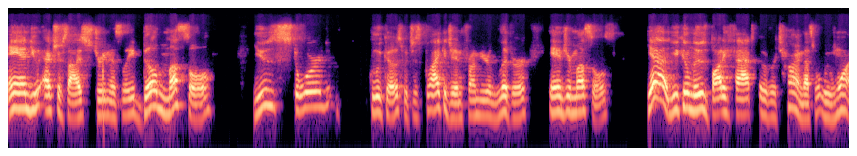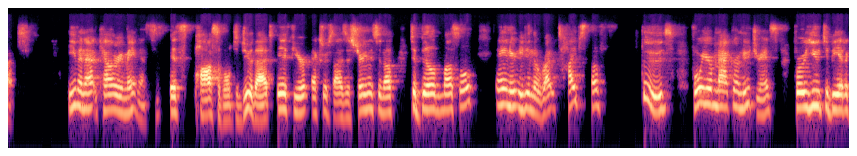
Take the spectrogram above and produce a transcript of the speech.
and you exercise strenuously build muscle use stored glucose which is glycogen from your liver and your muscles yeah, you can lose body fat over time. That's what we want. Even at calorie maintenance, it's possible to do that if your exercise is strenuous enough to build muscle and you're eating the right types of foods for your macronutrients for you to be at a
